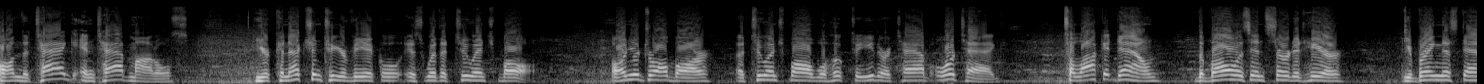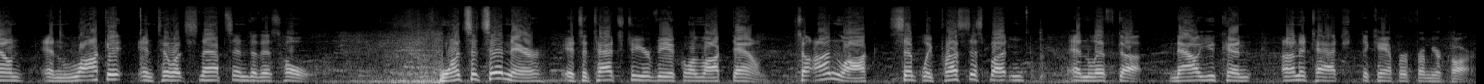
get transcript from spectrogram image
On the tag and tab models, your connection to your vehicle is with a 2-inch ball. On your drawbar, a 2-inch ball will hook to either a tab or tag. To lock it down, the ball is inserted here. You bring this down and lock it until it snaps into this hole. Once it's in there, it's attached to your vehicle and locked down. To unlock, simply press this button and lift up. Now you can unattach the camper from your car.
